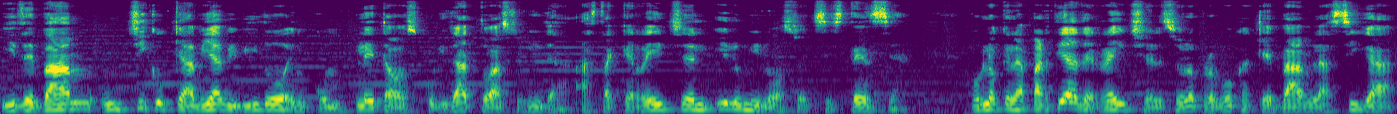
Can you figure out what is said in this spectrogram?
Y de Bam, un chico que había vivido en completa oscuridad toda su vida hasta que Rachel iluminó su existencia. Por lo que la partida de Rachel solo provoca que Bam la siga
